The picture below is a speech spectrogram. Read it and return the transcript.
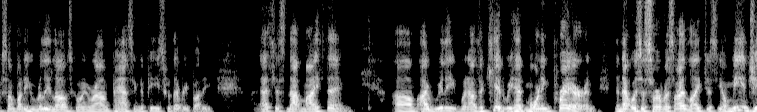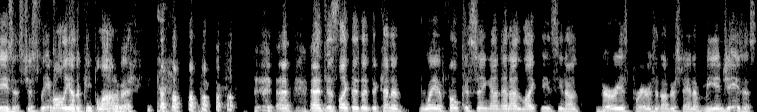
somebody who really loves going around passing the peace with everybody. That's just not my thing. Um, I really, when I was a kid, we had morning prayer, and and that was a service I liked. Just you know, me and Jesus. Just leave all the other people out of it. and, and just like the, the, the kind of way of focusing on, and I like these, you know, various prayers that understand of me and Jesus.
